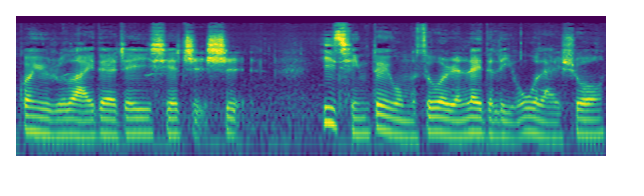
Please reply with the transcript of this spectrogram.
关于如来的这一些指示，疫情对我们所有人类的礼物来说，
